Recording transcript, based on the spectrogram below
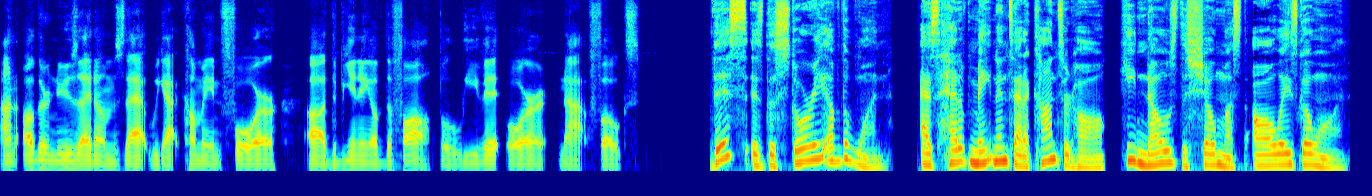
on other news items that we got coming for uh, the beginning of the fall. Believe it or not, folks. This is the story of the one. As head of maintenance at a concert hall, he knows the show must always go on.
